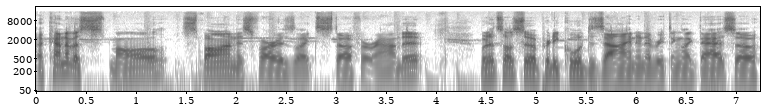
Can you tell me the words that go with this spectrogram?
a kind of a small spawn as far as, like, stuff around it. But it's also a pretty cool design and everything like that. So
